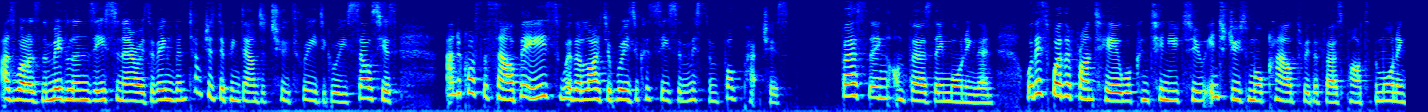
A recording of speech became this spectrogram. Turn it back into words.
as well as the Midlands, eastern areas of England, temperatures dipping down to 2 3 degrees Celsius. And across the southeast, with a lighter breeze, you could see some mist and fog patches. First thing on Thursday morning, then. Well, this weather front here will continue to introduce more cloud through the first part of the morning.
